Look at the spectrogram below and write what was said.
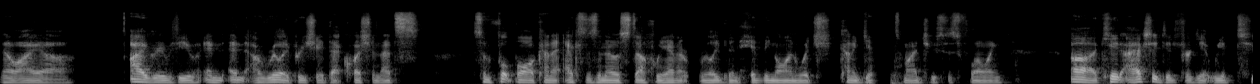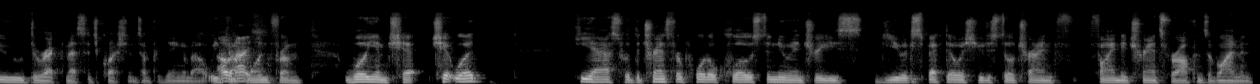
no, I uh, I agree with you, and and I really appreciate that question. That's some football kind of X's and O's stuff we haven't really been hitting on, which kind of gets my juices flowing. Uh, Cade, I actually did forget we have two direct message questions I'm forgetting about. We've oh, got nice. one from William Chit- Chitwood. He asked, with the transfer portal closed to new entries, do you expect OSU to still try and f- find a transfer offensive lineman?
